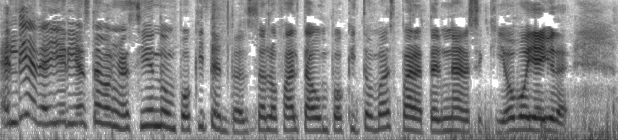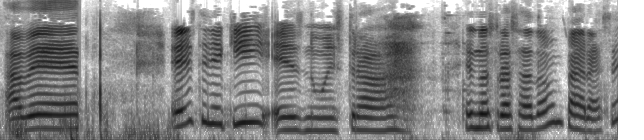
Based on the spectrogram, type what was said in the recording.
El día de ayer ya estaban haciendo un poquito, entonces solo falta un poquito más para terminar, así que yo voy a ayudar. A ver, este de aquí es nuestra, es nuestro asadón para hacer.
